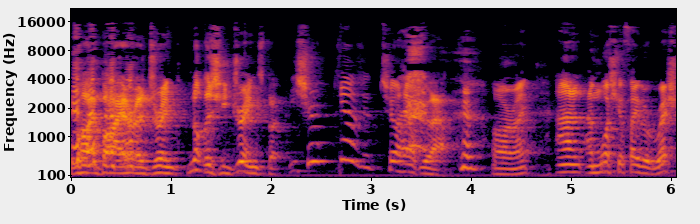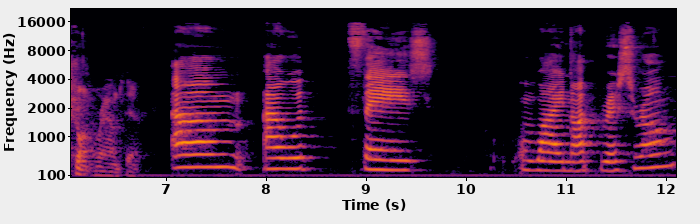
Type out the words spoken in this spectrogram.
buy, buy her a drink. Not that she drinks, but she'll, she'll, she'll help you out. All right. And, and what's your favourite restaurant around here? um, I would say why not restaurant?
